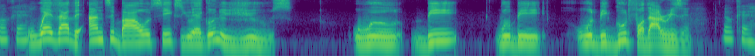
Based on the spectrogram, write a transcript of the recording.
Okay. whether the antibiotics you are going to use will be will be would be good for that reason. Okay.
